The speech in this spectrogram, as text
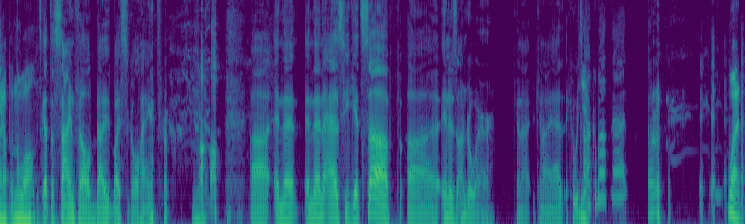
yeah. up on the wall It's got the Seinfeld bi- bicycle hanging from. Yeah. uh, and then and then as he gets up uh, in his underwear, can I can I add? Can we Yeah. talk about that? I don't know. what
